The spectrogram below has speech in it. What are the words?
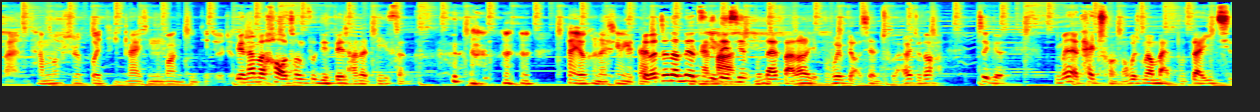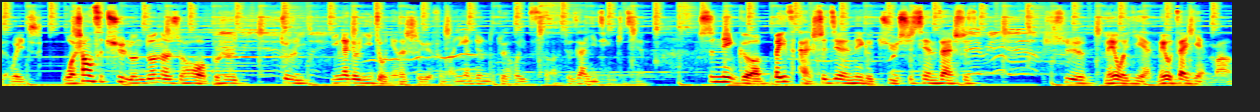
烦，他们是会挺耐心的帮你去解决这个。因为他们号称自己非常的 decent，但有可能心里可能真的那自己内心不耐烦了，也不会表现出来，而觉得这个你们也太蠢了，为什么要买不在一起的位置？我上次去伦敦的时候，不是就是应该就是一九年的十月份吧，应该就是最后一次了，就在疫情之前，是那个《悲惨世界》的那个剧，是现在是是没有演，没有在演吗？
